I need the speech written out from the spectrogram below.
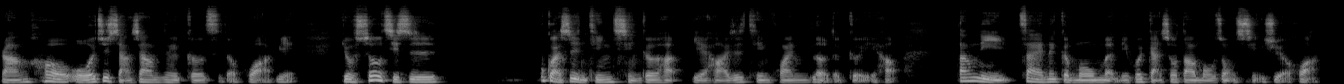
然后我会去想象那个歌词的画面。有时候其实。不管是你听情歌好也好，还是听欢乐的歌也好，当你在那个 moment 你会感受到某种情绪的话，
